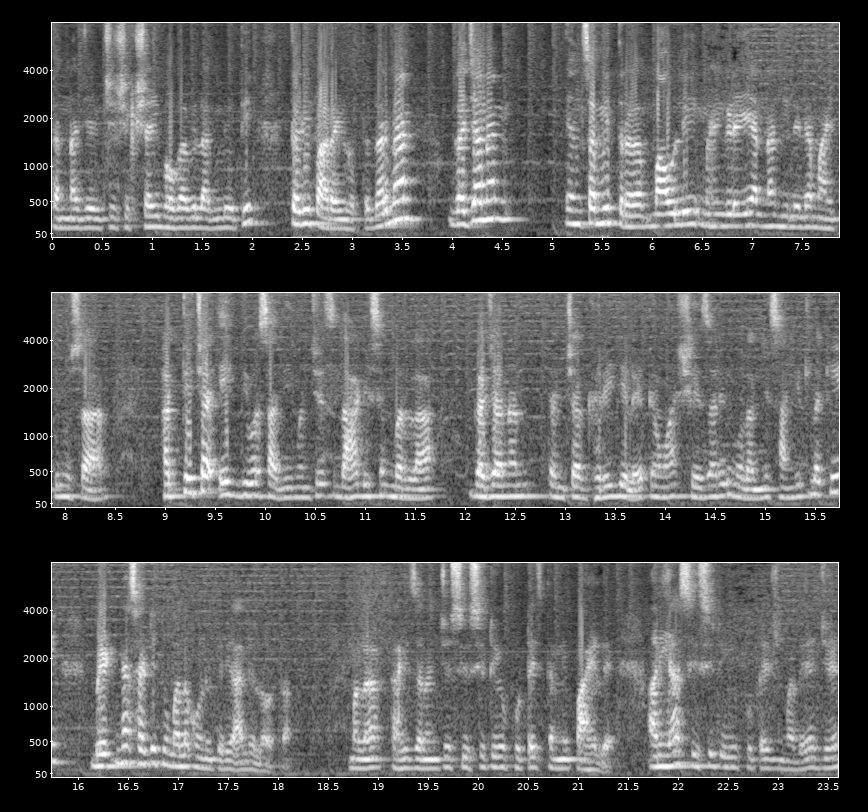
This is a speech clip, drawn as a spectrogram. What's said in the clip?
त्यांना जेलची शिक्षाही भोगावी लागली होती तरी पारही होतं. दरम्यान गजानन यांचा मित्र माऊली मेहंगडे यांना दिलेल्या माहितीनुसार हत्येच्या एक दिवस आधी म्हणजेच दहा डिसेंबरला गजानन त्यांच्या घरी गेले तेव्हा शेजारील मुलांनी सांगितलं की भेटण्यासाठी तुम्हाला कोणीतरी आलेलं होतं. मला काही जणांचे C C T V footage त्यांनी पाहिले. आणि ह्या सी सी टी व्ही फुटेजमध्ये जे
